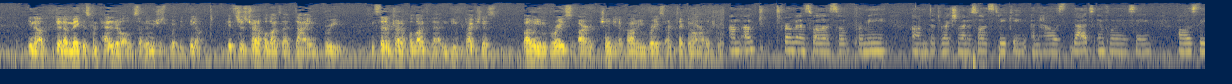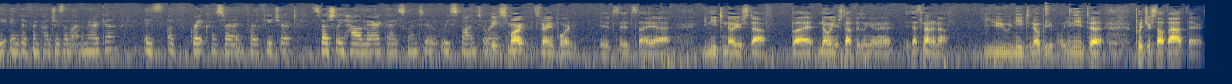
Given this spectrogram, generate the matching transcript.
you know going to make us competitive all of a sudden. I mean, just you know, it's just trying to hold on to that dying breed. Instead of trying to hold on to that and being protectionist, why don't we embrace our changing economy, embrace our technology? Um, I'm from Venezuela, so for me, um, the direction Venezuela is taking and how that's influencing policy in different countries in Latin America is of great concern for the future, especially how America is going to respond to Being it. smart, it's very important. It's it's a uh, you need to know your stuff, but knowing your stuff isn't gonna. That's not enough. You need to know people. You need to put yourself out there.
